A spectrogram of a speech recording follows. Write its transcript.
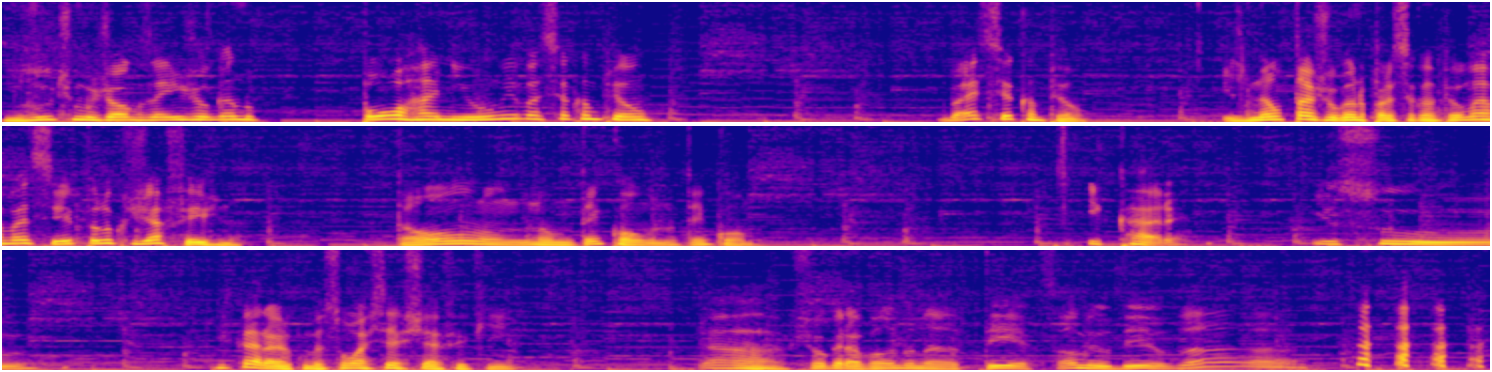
nos últimos jogos aí jogando porra nenhuma e vai ser campeão. Vai ser campeão. Ele não tá jogando para ser campeão, mas vai ser pelo que já fez, né? Então não, não tem como, não tem como. E cara, isso. E caralho, começou o Masterchef aqui. Ah, estou gravando na terça, oh meu Deus. Ah.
